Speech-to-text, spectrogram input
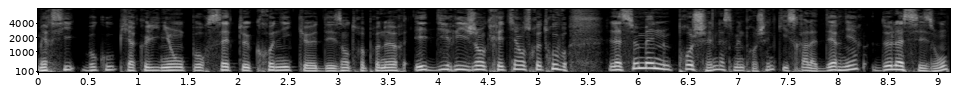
Merci beaucoup Pierre Collignon pour cette chronique des entrepreneurs et dirigeants chrétiens. On se retrouve la semaine prochaine, la semaine prochaine qui sera la dernière de la saison.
